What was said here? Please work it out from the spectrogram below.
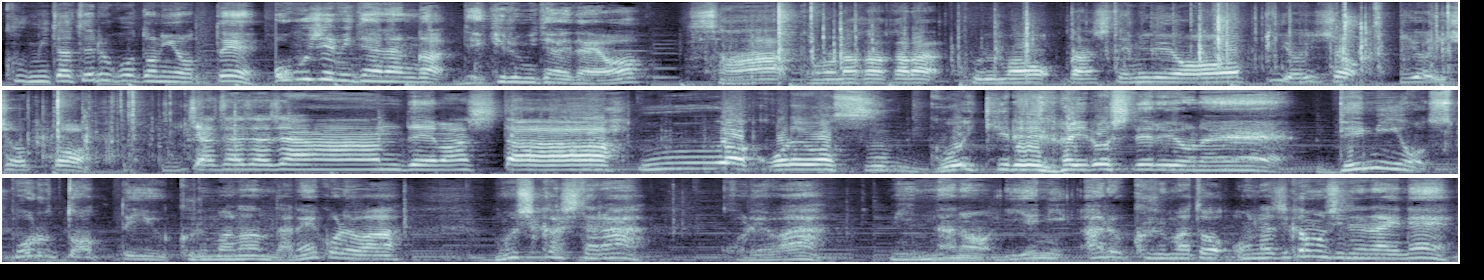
組み立てることによってオブジェみたいなのができるみたいだよ。さあこの中から車を出してみるよ。よいしょ。よいしょっと。じゃじゃじゃじゃーん出ました。うわこれはすっごい綺麗な色してるよね。デミオスポルトっていう車なんだねこれは。もしかしたらこれはみんなの家にある車と同じかもしれないね。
